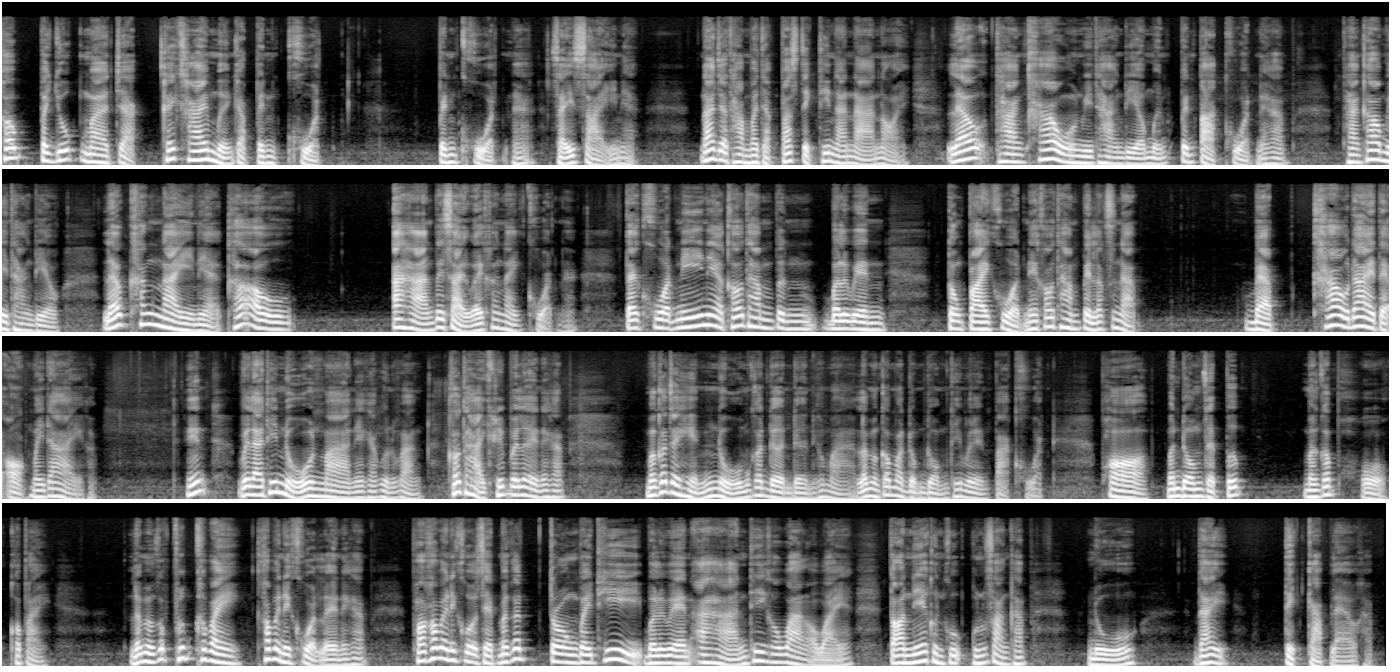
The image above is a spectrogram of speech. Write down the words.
เขาประยุกต์มาจากคล้ายๆเหมือนกับเป็นขวด เป็นขวดนะใสๆเนี่ย น่าจะทำมาจากพลาสติกที่หนาๆหน่อย แล้วทางเข้ามันมีทางเดียวเหมือนเป็นปากขวดนะครับ ทางเข้ามีทางเดียว แล้วข้างในเนี่ยเขาเอาอาหารไปใส่ไว้ข้างในขวดนะแต่ขวดนี้เนี่ยเขาทำเป็นบริเวณตรงปลายขวดเนี่ยเขาทำเป็นลักษณะแบบเข้าได้แต่ออกไม่ได้ครับนี้เวลาที่หนูมันมาเนี่ยครับคุณผู้ฟังเขาถ่ายคลิปไว้เลยนะครับ มันก็จะเห็นหนูมันก็เดินเดินเข้ามา แล้วมันก็มาดมๆที่บริเวณปากขวด พอมันดมเสร็จปุ๊บ มันก็โผล่เข้าไป แล้วมันก็พึบเข้าไปเข้าไปในขวดเลยนะครับ พอเข้าไปในขวดเสร็จมันก็ตรงไปที่บริเวณอาหารที่เขาวางเอาไว้ ตอนนี้คุณครูคุณผู้ฟังครับ หนูได้ติดกับแล้วครับ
